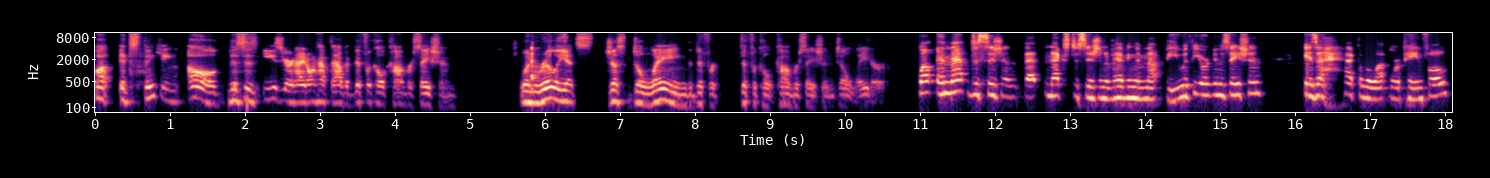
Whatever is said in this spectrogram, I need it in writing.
Well, it's thinking, oh, this is easier and I don't have to have a difficult conversation. When really it's just delaying the different difficult conversation until later. Well, and that decision, that next decision of having them not be with the organization is a heck of a lot more painful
